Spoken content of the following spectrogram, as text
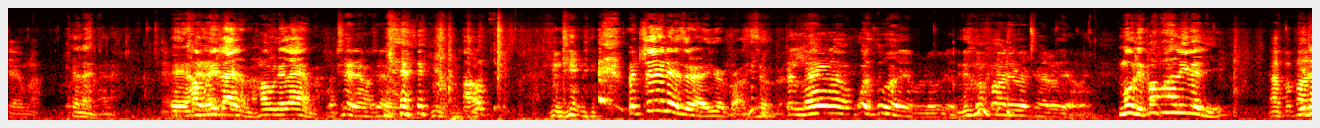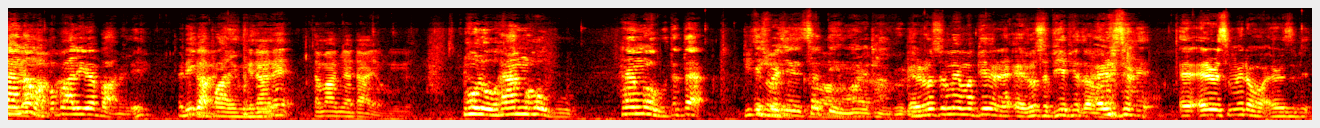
Thế không nào. Thế là mày này. Ê, không đi lại mà, không đi lại mà. Mà thế này mà thế này. Không. Mà thế này rồi, yêu quá. Thế này là quá tuổi rồi, bây giờ. Ba đứa thay rồi vậy. မတင်းနေဆိုတာရွက်ကွာဆိုတယ်လမ်းတော့ဝတ်သူ့ရဲ့ဘလို့လဲပပလေးပဲထားလို့ရမယ်မဟုတ်လေပပလေးပဲလေအာပပဂီတာတော့မှာပပလေးပဲပါမယ်လေအဓိကပါရင်ဂီတာနဲ့တမမြတ်တရုံလေးပဲမဟုတ်လို့ဟမ်းမဟုတ်ဘူးဟမ်းမဟုတ်ဘူးတသက် expression စက်တင်သွားတဲ့ထားမျိုးလေအဲရိုစမစ်မပြည့်နဲ့အဲရိုစပြည့်ဖြစ်သွားအဲ့ဒါဆိုရင်အဲ့ဒါဆိုရင်တော့အဲ့ဒါဆိုရင်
